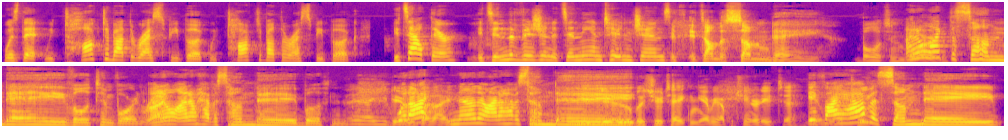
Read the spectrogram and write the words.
was that we talked about the recipe book. We talked about the recipe book. It's out there. Mm-hmm. It's in the vision. It's in the intentions. It's, it's on the someday bulletin board. I don't like the someday bulletin board. Right. I don't. I don't have a someday bulletin. board. Yeah, you do, What but I, I- no no I don't have a someday. You do, but you're taking every opportunity to. if I a have tweak. a someday,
